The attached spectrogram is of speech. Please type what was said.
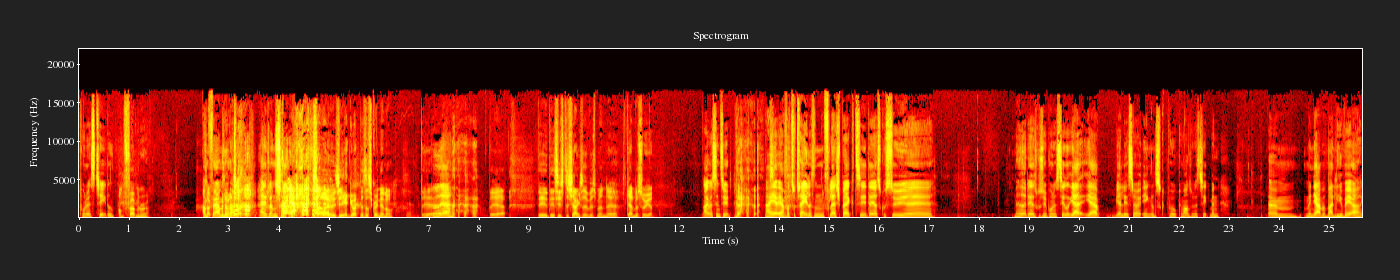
på universitetet. Om 40 minutter. Om Klok- 40 minutter klokken 12. er det klokken 12. Skynd jer! Så øh, hvis I ikke har gjort det, så skynd jer nu. Det er, Gud ja. det er, det, det er sidste chance, hvis man øh, gerne vil søge ind. Nej, hvor sindssygt. Ej, jeg, jeg får totalt sådan en flashback til, da jeg skulle søge... Øh, hvad hedder det, jeg skulle søge på universitetet. Jeg, jeg, jeg læser engelsk på Københavns Universitet, men, øhm, men jeg var lige ved at...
